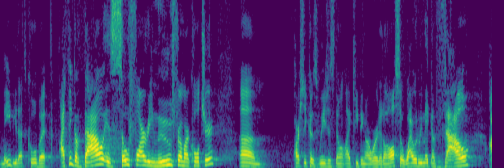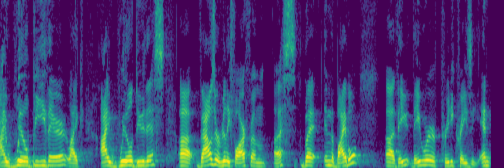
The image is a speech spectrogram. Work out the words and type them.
Maybe that's cool, but I think a vow is so far removed from our culture, um, partially because we just don't like keeping our word at all. So why would we make a vow? I will be there. Like, I will do this. Uh, vows are really far from us, but in the Bible, uh, they, they were pretty crazy. And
